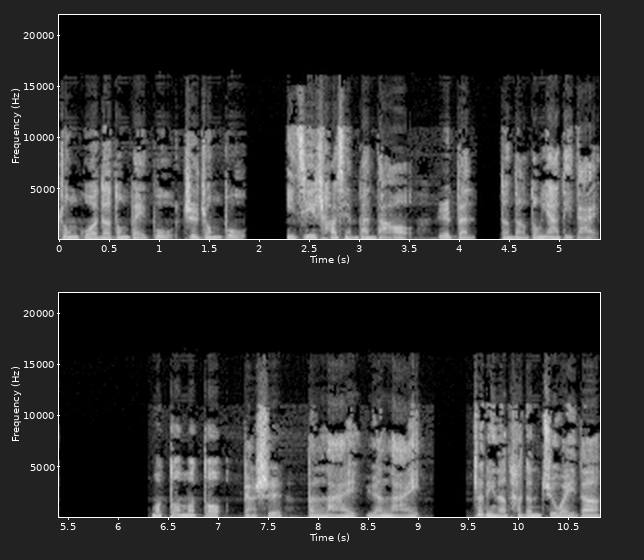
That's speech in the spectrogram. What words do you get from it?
中国的东北部至中部，以及朝鲜半岛、日本等等东亚地带。摩托摩托表示本来原来。这里呢，它跟句尾的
